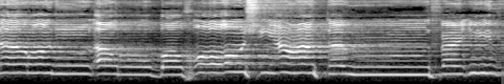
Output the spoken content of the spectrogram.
ترى الأرض خاشعة فإذا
